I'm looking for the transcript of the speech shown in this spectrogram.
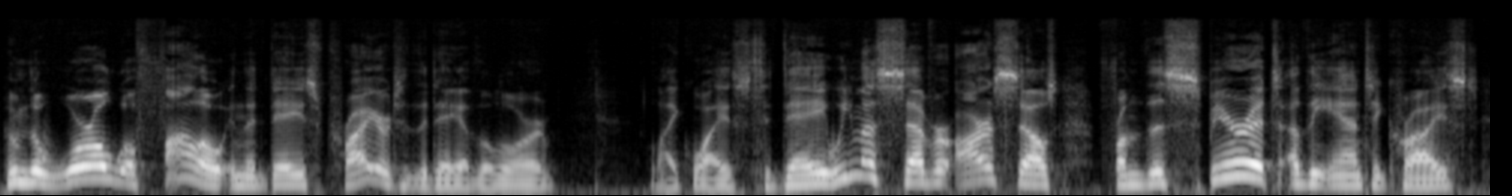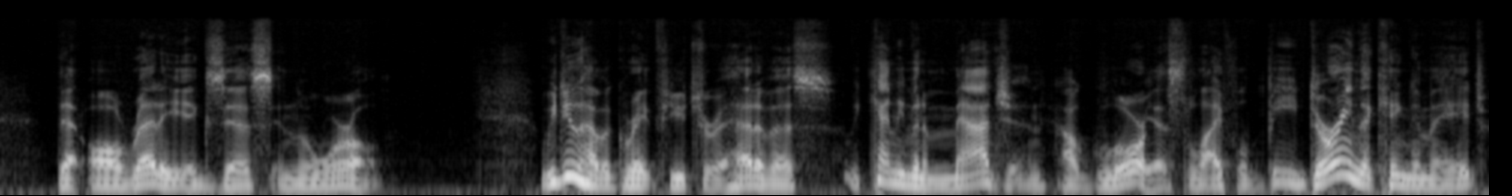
whom the world will follow in the days prior to the day of the Lord. Likewise, today we must sever ourselves from the spirit of the Antichrist that already exists in the world. We do have a great future ahead of us. We can't even imagine how glorious life will be during the kingdom age.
